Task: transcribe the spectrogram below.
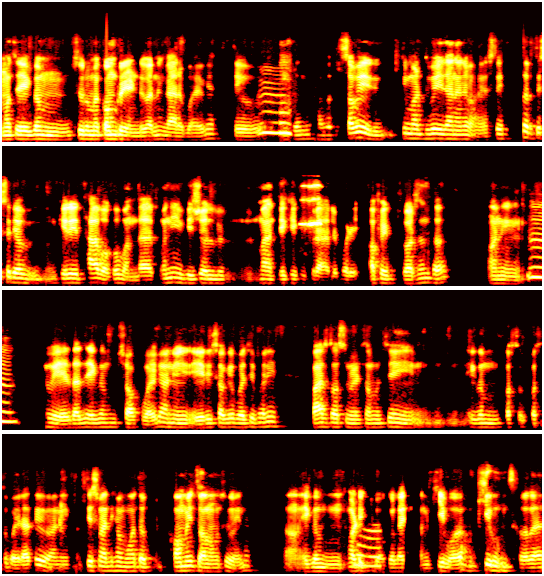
म चाहिँ एकदम सुरुमा कम्प्रिहेन्ड गर्ने गाह्रो भयो क्या। त्यो अब सबै तिमीहरू दुवैजनाले भने जस्तै। तर त्यसरी अब के अरे थाहा भएको भन्दा पनि भिजुअलमा देखेको कुराहरूले बढी अफेक्ट गर्छ नि त। अनि त्यो हेर्दा चाहिँ एकदम सक भयो क्या। अनि हेरिसकेपछि पनि पाँच दस मिनटसम्म चाहिँ एकदम कस्तो कस्तो भइरहेको थियो। अनि त्यसमाथि म त कमै चलाउँछु होइन। एकदम अडिक्ट भएकोलाई के भयो के हुन्छ होला?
